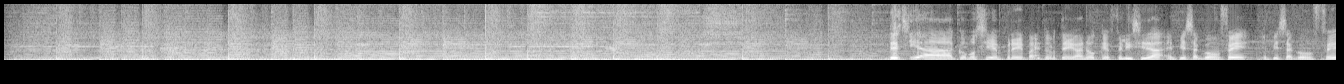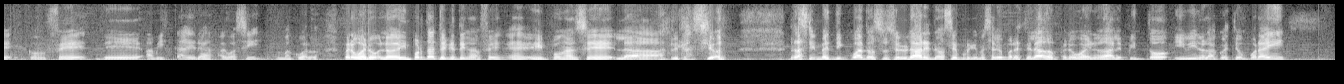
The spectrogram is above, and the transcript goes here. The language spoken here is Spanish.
Decía, como siempre, Palito Ortega, ¿no? Que felicidad empieza con fe, empieza con fe, con fe de amistad, ¿era? ¿Algo así? No me acuerdo. Pero bueno, lo importante es que tengan fe, ¿eh? y pónganse la aplicación Racing 24 a sus celulares, no sé por qué me salió para este lado, pero bueno, dale, pintó y vino la cuestión por ahí.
